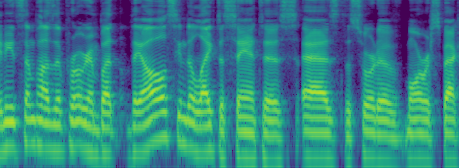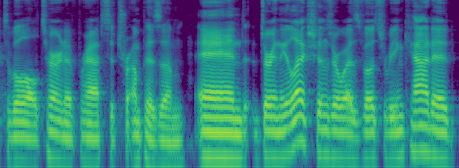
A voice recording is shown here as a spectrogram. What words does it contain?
They need some positive program, but they all seem to like DeSantis as the sort of more respectable alternative, perhaps, to Trumpism. And during the elections, or as votes were being counted,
